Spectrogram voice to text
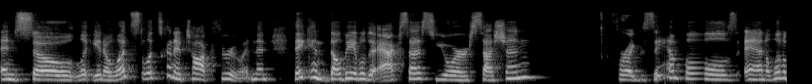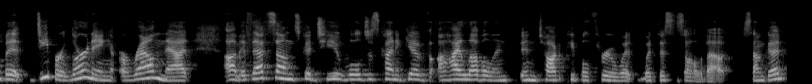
And so you know let's let's kind of talk through, and then they can they'll be able to access your session for examples and a little bit deeper learning around that. Um, if that sounds good to you, we'll just kind of give a high level and, and talk people through what, what this is all about. Sound good?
